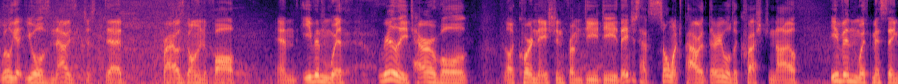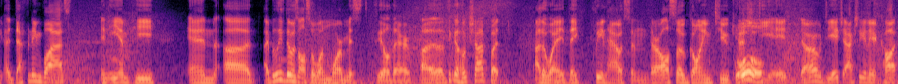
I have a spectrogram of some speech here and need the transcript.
we'll get Eul's. Now he's just dead. Cryo's going to fall. And even with really terrible uh, coordination from DD, they just have so much power that they're able to crush Denial even with missing a Deafening Blast, an EMP, and uh, I believe there was also one more missed steal there. Uh, I think a hook shot, but either way, they clean house, and they're also going to catch Whoa. DH. Oh, DH actually going to get caught.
